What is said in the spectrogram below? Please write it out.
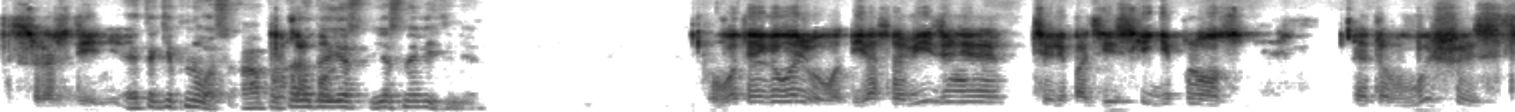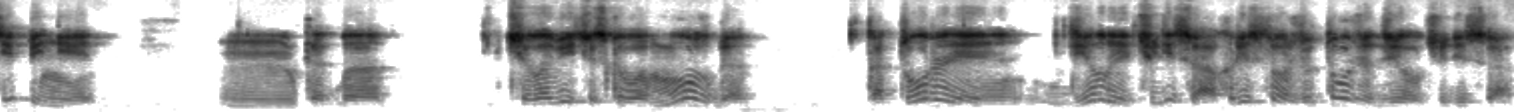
с рождения. Это гипноз. А по поводу яс ясновидения? Вот я и говорю, вот ясновидение, телепатический гипноз – это в высшей степени как бы человеческого мозга, который делает чудеса. Христос же тоже делал чудеса.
